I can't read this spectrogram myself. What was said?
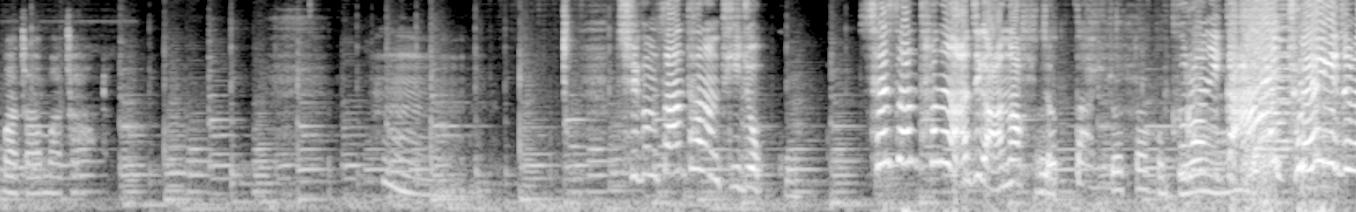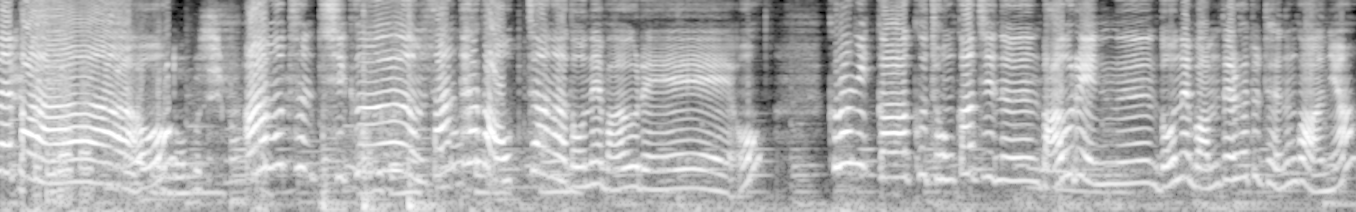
맞아 맞아. 음. 지금 산타는 뒤졌고, 새 산타는 아직 안 왔고. 뒤졌다 뒤졌다고 그러니까, 아이, 조용히 좀 해봐! 어? 아무튼 지금 산타가 없잖아 너네 마을에 어? 그러니까 그 전까지는 마을에 있는 너네 맘대로 해도 되는 거 아니야?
